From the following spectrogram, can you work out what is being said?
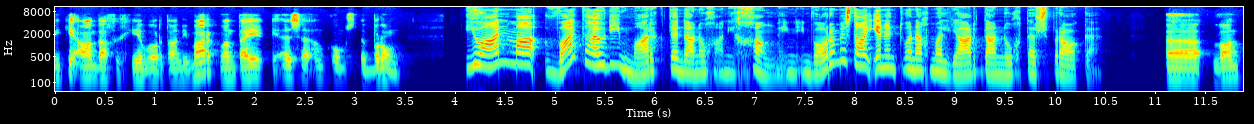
bietjie aandag gegee word aan die mark want hy is 'n inkomste bron. Johan, maar wat hou die markte dan nog aan die gang en en waarom is daai 21 miljard dan nog ter sprake? Uh want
